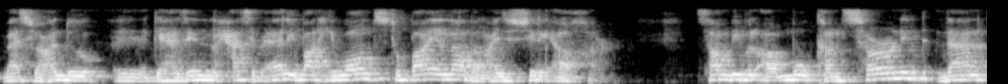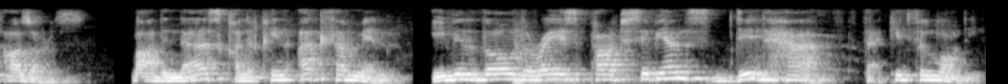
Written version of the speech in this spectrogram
ماثيو عنده جهازين حاسب آلي but he wants to buy another عايز يشتري آخر Some people are more concerned than others بعض الناس قلقين أكثر من even though the race participants did have تأكيد في الماضي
